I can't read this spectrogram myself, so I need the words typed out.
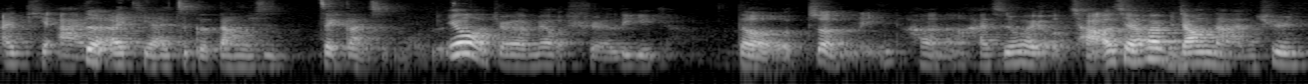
ITI 对 ITI 这个单位是在干什么的。因为我觉得没有学历的证明，可能还是会有差，而且会比较难去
